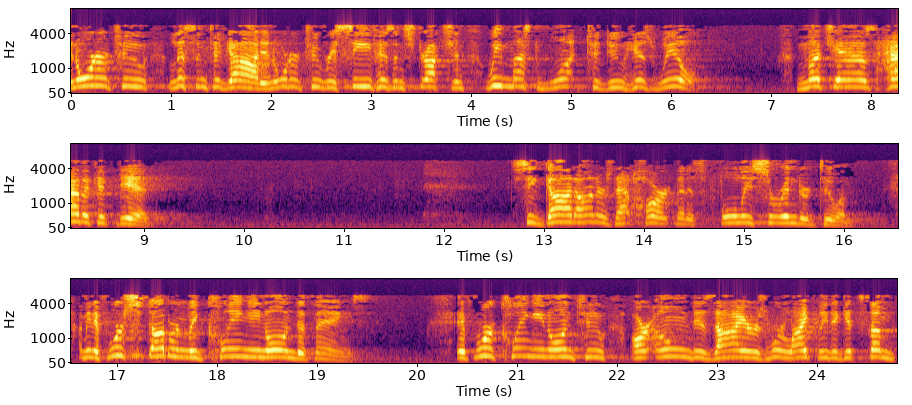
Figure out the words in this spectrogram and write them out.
In order to listen to God, in order to receive His instruction, we must want to do His will, much as Habakkuk did. See, God honors that heart that is fully surrendered to Him. I mean, if we're stubbornly clinging on to things, if we're clinging on to our own desires, we're likely to get some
